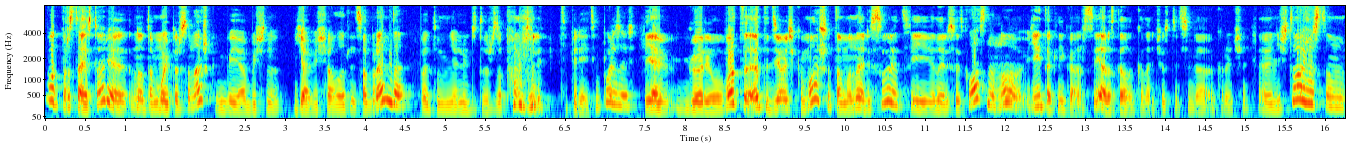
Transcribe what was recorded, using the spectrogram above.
вот простая история. Ну, там мой персонаж, как бы я обычно, я вещала от лица бренда, поэтому меня люди тоже запомнили. Теперь я этим пользуюсь. Я говорила, вот эта девочка Маша, там она рисует, и она рисует классно, но ей так не кажется. Я рассказывала, как она чувствует себя, короче, э, ничтожеством,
